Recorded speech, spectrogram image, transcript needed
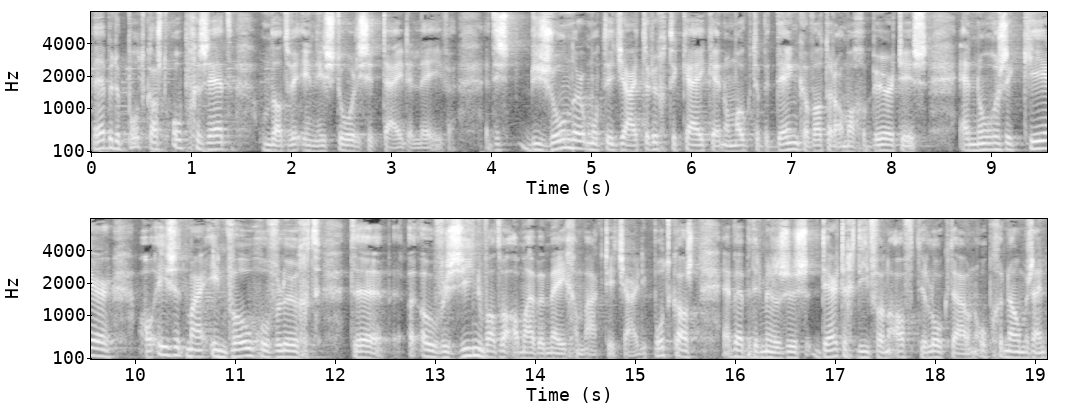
We hebben de podcast opgezet omdat we in historische tijden leven. Het is bijzonder om op dit jaar terug te kijken en om ook te bedenken wat er allemaal gebeurd is. En nog eens een keer, al is het maar in vogelvlucht, te overzien wat we allemaal hebben meegemaakt dit jaar. Die podcast, en we hebben er inmiddels dus 30 die vanaf de lockdown opgenomen zijn.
